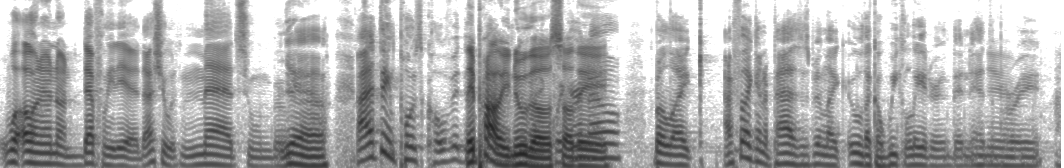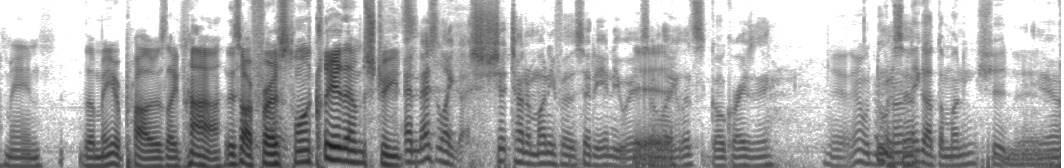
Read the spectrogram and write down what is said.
Well, oh no, no, definitely. Yeah, that shit was mad soon, bro. Yeah, I think post COVID They probably knew, though, so they- Now, but like I feel like in the past it's been like it was like a week later and then they had Yeah. the parade. I mean, the mayor probably was like, "Nah, this is our first one. Clear them streets." And that's like a shit ton of money for the city anyway. So like let's go crazy. Yeah, they don't do makes nothing. They got the money. Shit. Yeah.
